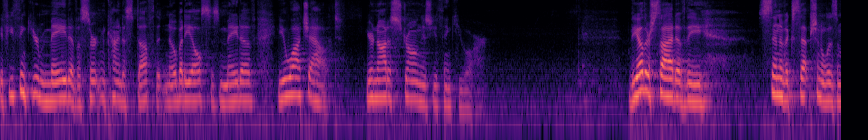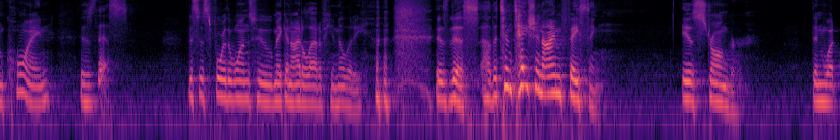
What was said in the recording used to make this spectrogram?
if you think you're made of a certain kind of stuff that nobody else is made of, you watch out. You're not as strong as you think you are. The other side of the sin of exceptionalism coin is this. This is for the ones who make an idol out of humility. is this uh, the temptation I'm facing is stronger than what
